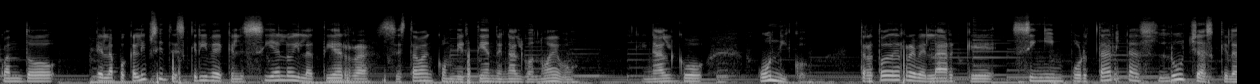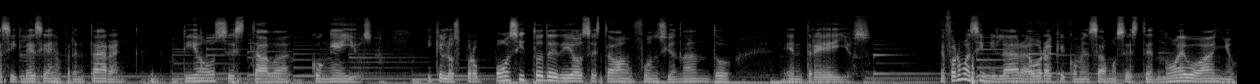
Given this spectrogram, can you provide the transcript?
Cuando el Apocalipsis describe que el cielo y la tierra se estaban convirtiendo en algo nuevo, en algo único, trató de revelar que sin importar las luchas que las iglesias enfrentaran, Dios estaba con ellos y que los propósitos de Dios estaban funcionando entre ellos. De forma similar, ahora que comenzamos este nuevo año,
